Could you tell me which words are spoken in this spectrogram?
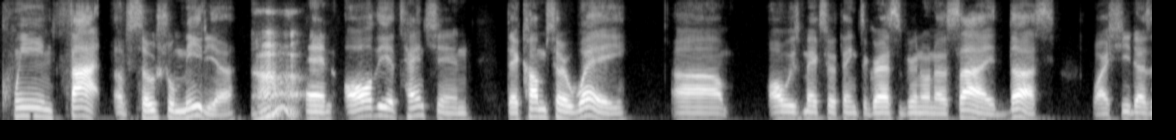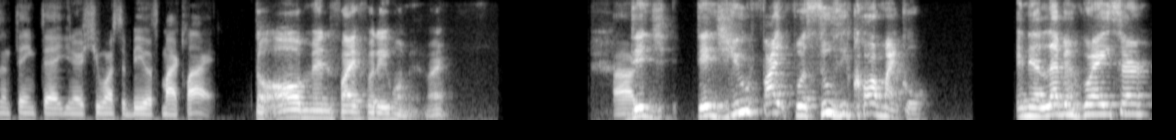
queen thought of social media ah. and all the attention that comes her way um, always makes her think the grass is greener on the other side. Thus, why she doesn't think that you know she wants to be with my client. So all men fight for their woman, right? Uh, Did you- did you fight for Susie Carmichael in the 11th grade, sir?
